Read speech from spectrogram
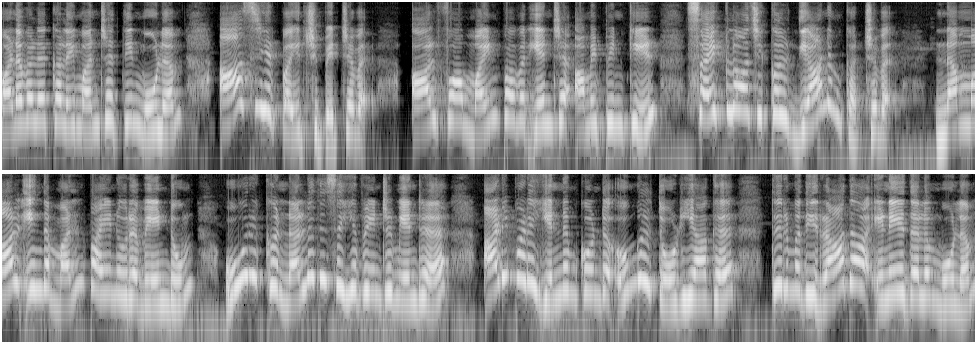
மனவளக்கலை மன்றத்தின் மூலம் ஆசிரியர் பயிற்சி பெற்றவர். ஆல்ஃபா மைண்ட் பவர் என்ற அமைப்பின் கீழ் சைக்கலாஜிக்கல் தியானம் கற்றவர். நம்மால் இந்த மண் பயனுற வேண்டும் ஊருக்கு நல்லது செய்ய வேண்டும் என்ற அடிப்படை எண்ணம் கொண்ட உங்கள் தோழியாக திருமதி ராதா இணையதளம் மூலம்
